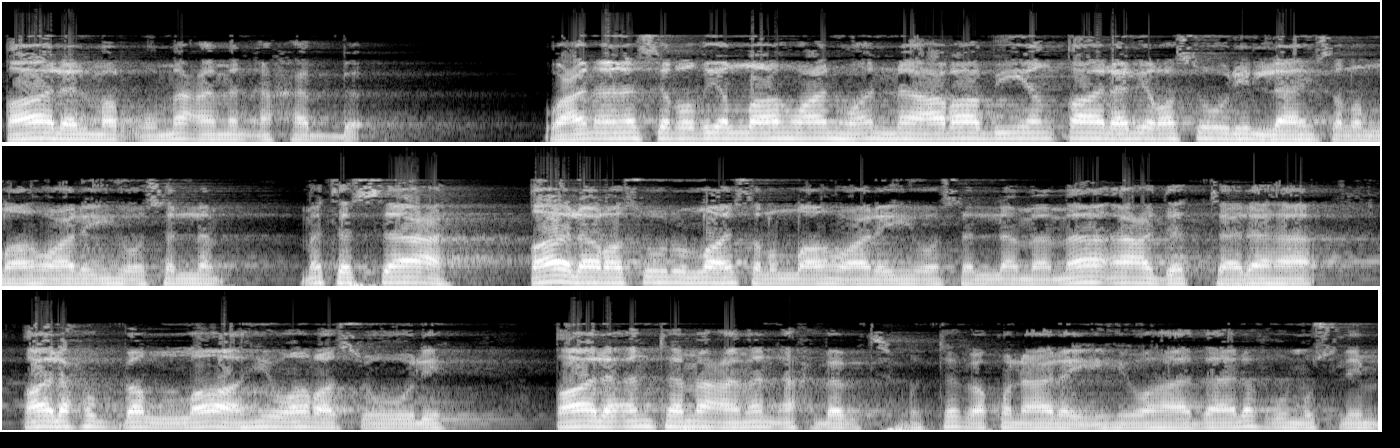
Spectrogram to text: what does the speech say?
قال المرء مع من أحب وعن انس رضي الله عنه ان اعرابيا قال لرسول الله صلى الله عليه وسلم متى الساعة؟ قال رسول الله صلى الله عليه وسلم ما أعددت لها. قال حب الله ورسوله. قال أنت مع من أحببت؟ متفق عليه وهذا لفظ مسلم.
